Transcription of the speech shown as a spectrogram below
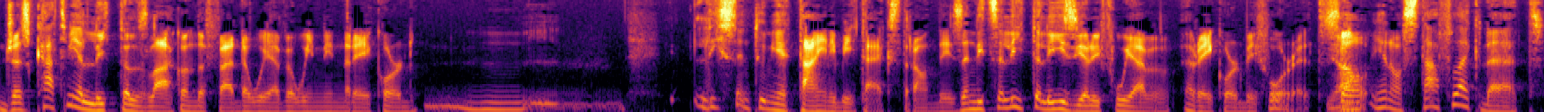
Just cut me a little slack on the fact that we have a winning record. Mm, Listen to me a tiny bit extra on this, and it's a little easier if we have a record before it. So you know, stuff like that.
